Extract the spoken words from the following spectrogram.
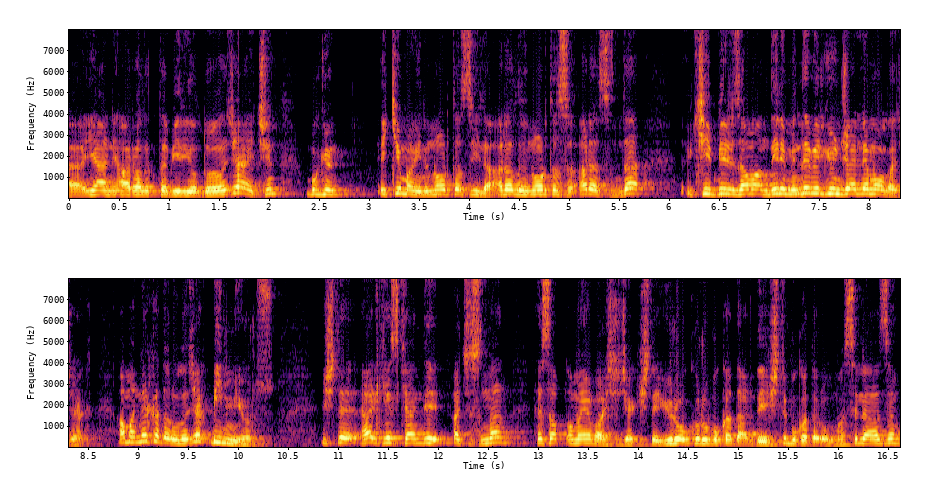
e, yani Aralık'ta bir yılda olacağı için bugün Ekim ayının ortasıyla Aralık'ın ortası arasında ki bir zaman diliminde bir güncelleme olacak. Ama ne kadar olacak bilmiyoruz. İşte herkes kendi açısından hesaplamaya başlayacak. İşte euro kuru bu kadar değişti, bu kadar olması lazım.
